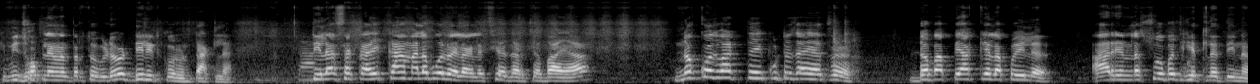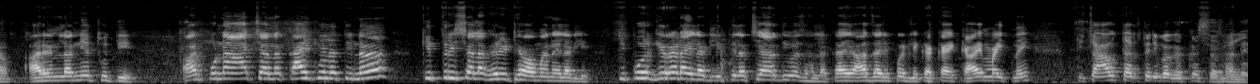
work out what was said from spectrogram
की मी झोपल्यानंतर तो व्हिडिओ डिलीट करून टाकला. तिला सकाळी कामाला बोलवायला लागलं शेजारच्या बाया नकोच वाटतंय कुठं जायचं? डबा पॅक केला पहिलं. आर्यनला सोबत घेतलं तिनं. आर्यनला नेत होती. आणि पुन्हा अचानक काय केलं तिनं? की त्रिशाला घरी ठेवा म्हणायला लागली. ती पोरगी रडायला लागली. तिला चार दिवस झालं. काय आजारी पडली का काय? काय माहीत नाही. तिचा अवतार तरी बघा कसं झालंय.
